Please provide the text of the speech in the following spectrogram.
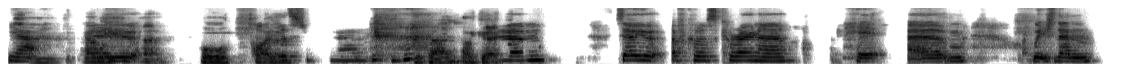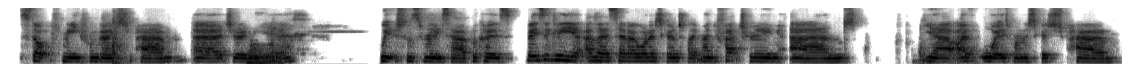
yeah To Japan, it Japan or Thailand? Um, Japan. Okay. um, so of course corona hit um, which then stopped me from going to japan uh, during Oh. the year which was really sad because basically, as I said, I wanted to go into like manufacturing, and yeah, I've always wanted to go to Japan.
